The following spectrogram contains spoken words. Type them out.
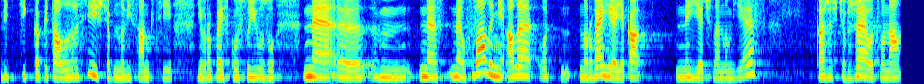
відтік капіталу з Росії, щоб нові санкції Європейського Союзу не, е, не, не ухвалені. Але от Норвегія, яка не є членом ЄС, каже, що вже от вона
